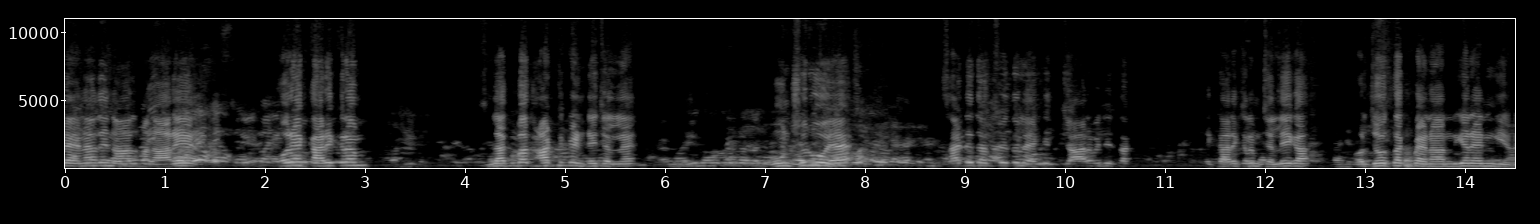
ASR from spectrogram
ਭੈਣਾਂ ਦੇ ਨਾਲ ਮਨਾ ਰਹੇ ਹੈ ਔਰ ਇਹ ਕਾਰਜਕ੍ਰਮ ਲਗਭਗ 8 ਘੰਟੇ ਚੱਲਣਾ ਹੈ। ਹੁਣ ਸ਼ੁਰੂ ਹੋਇਆ ਹੈ 10:30 ਵਜੇ ਤੋਂ ਲੈ ਕੇ 4 ਵਜੇ ਤੱਕ ਇਹ ਕਾਰਜਕ੍ਰਮ ਚੱਲੇਗਾ ਔਰ ਜੋ ਤੱਕ ਭੈਣਾਂ ਆਉਂਦੀਆਂ ਰਹਿਣਗੀਆਂ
